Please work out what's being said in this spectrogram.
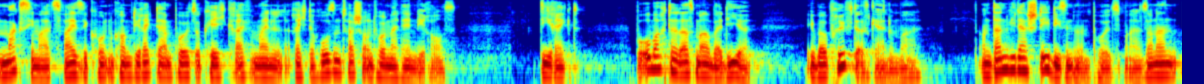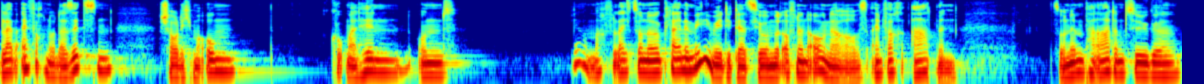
maximal zwei Sekunden kommt direkt der Impuls, okay, ich greife meine rechte Hosentasche und hole mein Handy raus. Direkt. Beobachte das mal bei dir. Überprüf das gerne mal. Und dann widersteh diesen Impuls mal, sondern bleib einfach nur da sitzen, schau dich mal um, guck mal hin und ja, mach vielleicht so eine kleine Mini-Meditation mit offenen Augen daraus. Einfach atmen. So nimm ein paar Atemzüge,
